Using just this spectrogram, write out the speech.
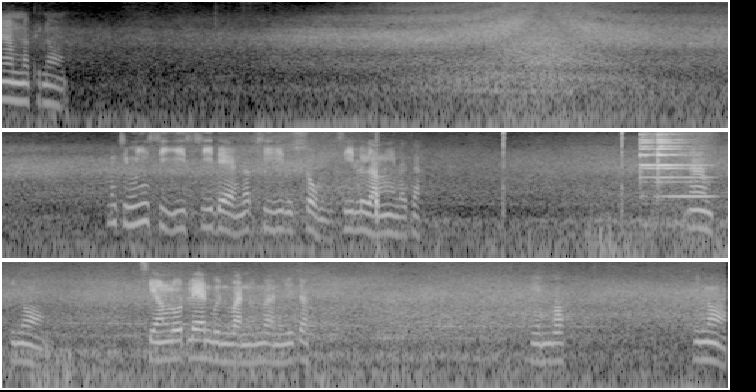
งามนะพี่น้อง มันจะมีสีสีแดงกับสีส้มสีเหลืองนี่แหละจ้ะงามพี่น้อง เสียงรถแล่นบนวันบนวันอยู่จ้ะ เห็นบ่พี่น้อง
